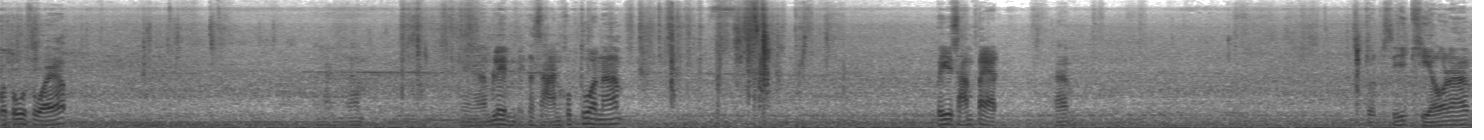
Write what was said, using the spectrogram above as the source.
ประตูสวยครับนี่ครับเล่มเอกสารครบถ้วนนะครับ ปีสามแปดครับจดสีเขียวนะครับ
